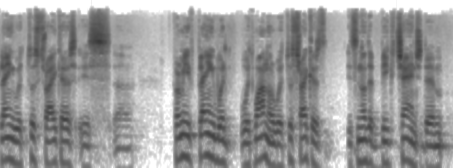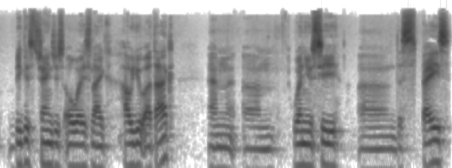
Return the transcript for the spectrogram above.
playing with two strikers is uh, for me playing with, with one or with two strikers. It's not a big change. The biggest change is always like how you attack, and um, when you see uh, the space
